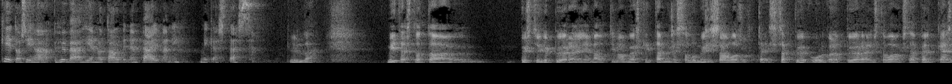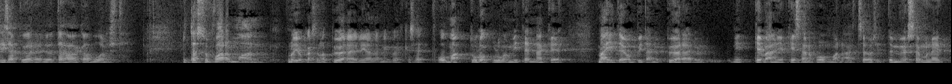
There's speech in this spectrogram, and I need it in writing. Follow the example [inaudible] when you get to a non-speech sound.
Kiitos, ihan hyvä, hieno talvinen päiväni. Mikäs tässä? Kyllä. Mitäs tota, pystyykö pyöräilijä nauttimaan myöskin tämmöisissä lumisissa olosuhteissa pyö, ulkona pyöräilystä, vai onko tämä pelkkää sisäpyöräilyä tähän aikaan vuodesta? No tässä on varmaan, no jokaisella pyöräilijällä niin ehkä se oma tulokulma, miten näkee. Mä itse olen pitänyt pyöräilyn niin kevään ja kesän hommana, että se on sitten myös semmoinen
